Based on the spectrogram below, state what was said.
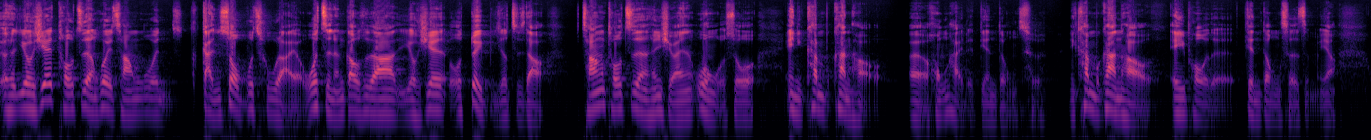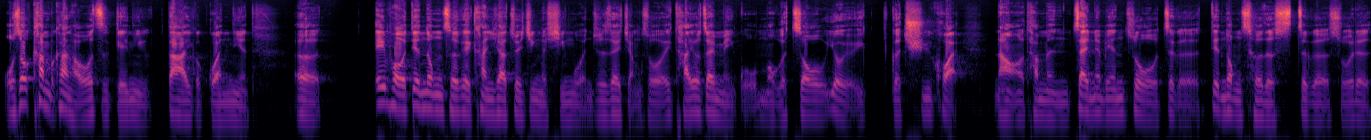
呃，有些投资人会常问，感受不出来。我只能告诉大家，有些我对比就知道。常常投资人很喜欢问我说：“诶，你看不看好呃鸿海的电动车？你看不看好 Apple 的电动车怎么样？”我说看不看好，我只给你大家一个观念。呃，Apple 电动车可以看一下最近的新闻，就是在讲说，诶，他又在美国某个州又有一个区块。然后他们在那边做这个电动车的这个所谓的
